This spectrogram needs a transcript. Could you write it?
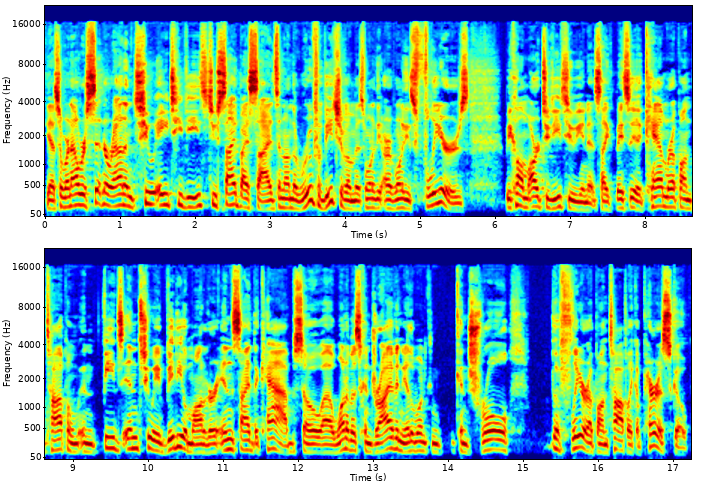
Yeah, so we're now we're sitting around in two ATVs, two side by sides, and on the roof of each of them is one of the are one of these FLIRs. We call them R two D two units, like basically a camera up on top and, and feeds into a video monitor inside the cab. So uh, one of us can drive and the other one can control the FLIR up on top like a periscope,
